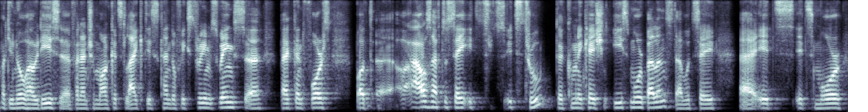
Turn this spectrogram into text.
but you know how it is uh, financial markets like this kind of extreme swings uh, back and forth. But uh, i also have to say it's it's true. The communication is more balanced. I would say uh, it's it's more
